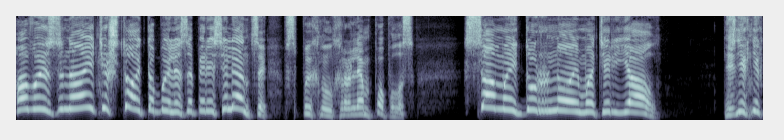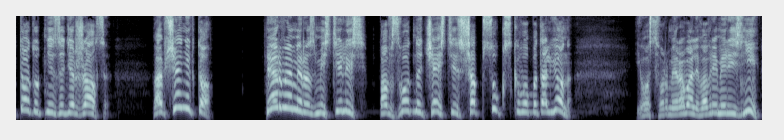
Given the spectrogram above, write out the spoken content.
«А вы знаете, что это были за переселенцы?» — вспыхнул Хролям Популос. «Самый дурной материал! Из них никто тут не задержался. Вообще никто. Первыми разместились по взводной части Шапсукского батальона — Его сформировали во время резни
